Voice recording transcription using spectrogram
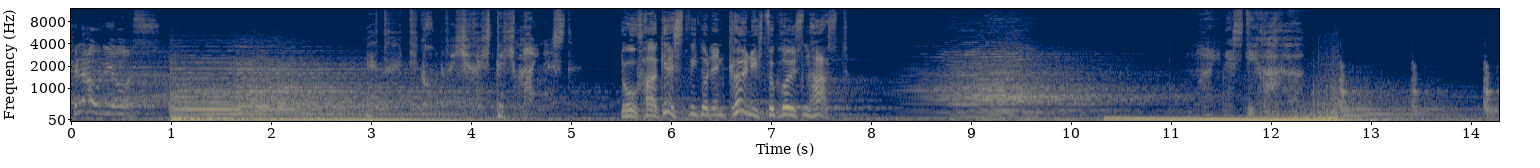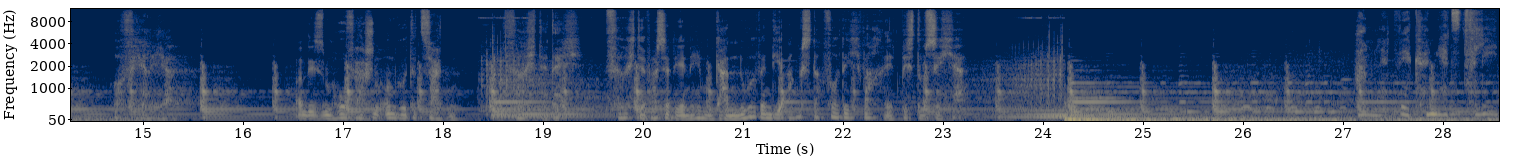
Claudius! Er trägt die Krone, welche rechtlich mein ist. Du vergisst, wie du den König zu grüßen hast. Mein ist die Rache. An diesem Hof herrschen ungute Zeiten. Fürchte dich. Fürchte, was er dir nehmen kann. Nur wenn die Angst davor dich wach hält, bist du sicher. Hamlet, wir können jetzt fliehen.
